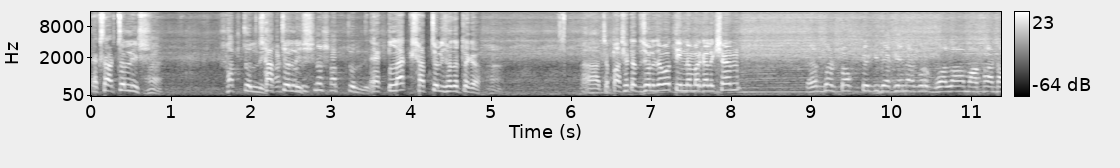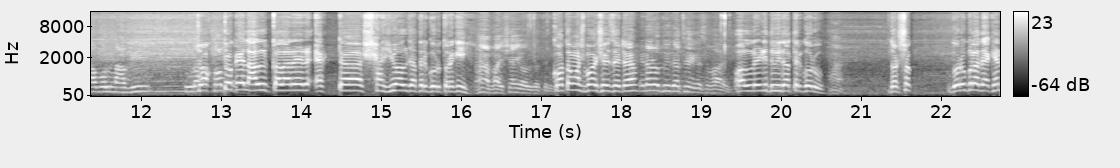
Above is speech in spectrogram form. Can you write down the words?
একশো আটচল্লিশ। হ্যাঁ। সাতচল্লিশ। 47 আটচল্লিশ না সাতচল্লিশ? এক লাখ সাতচল্লিশ হাজার টাকা। হ্যাঁ। আচ্ছা পাশেটাতে চলে যাব তিন নম্বর কালেকশন একবার টকটকি দেখেন একবার গলা মাথা ডাবল নাভি চকটকে লাল কালারের একটা শাহিওয়াল জাতের গরু তো নাকি? হ্যাঁ ভাই সাইওয়াল জাতের কত মাস বয়স হয়েছে এটা? এটারও দুই দাঁত হয়ে গেছে ভাই। অলরেডি দুই দাঁতের গরু? হ্যাঁ। দর্শক গরুগুলা দেখেন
